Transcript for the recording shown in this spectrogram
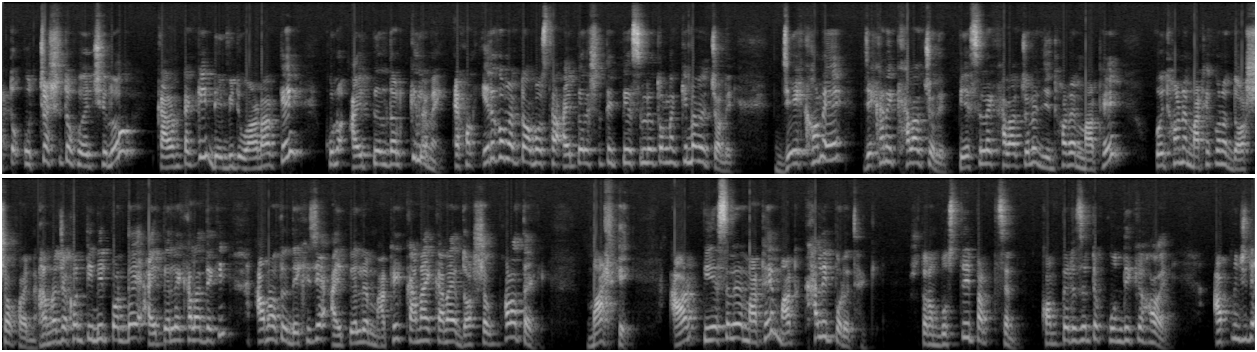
এত উচ্ছ্বাসিত হয়েছিল, কারণটা কি? ডেভিড ওয়ার্নারকে কোনো আইপিএল দল কিনে নেয়। এখন এরকম একটা অবস্থা আইপিএল এর সাথে পিএসএল এর তুলনা কীভাবে চলে? যেখানে যেখানে খেলা চলে পিএসএল খেলা চলে, যে ধরনের মাঠে ওই ধরনের মাঠে কোনো দর্শক হয় না। আমরা যখন টিভির পর্দায় আইপিএল খেলা দেখি, আমরা তো দেখি যে আইপিএল এর মাঠে কানায় কানায় দর্শক ভরা থাকে। মাঠে। আর পিএসএল এর মাঠে মাঠ খালি পড়ে থাকে। সুতরাং বুঝতেই পারতেছেন কম্পারিজনটা কোন দিকে হয়। আপনি যদি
